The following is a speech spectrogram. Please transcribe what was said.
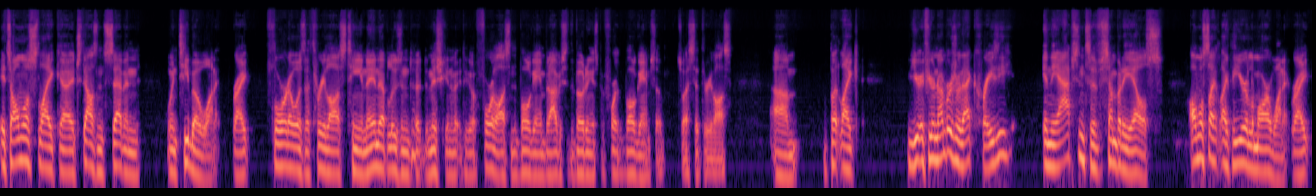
It's almost like uh, 2007 when Tebow won it, right? Florida was a three loss team. They ended up losing to, to, Michigan to go four loss in the bowl game, but obviously the voting is before the bowl game, so so I said three loss. Um, but like, if your numbers are that crazy, in the absence of somebody else, almost like like the year Lamar won it, right?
